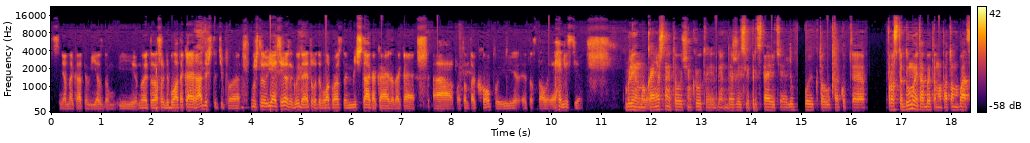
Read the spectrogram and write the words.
с неоднократным въездом. И, ну, это, на самом деле, была такая радость, что, типа, ну, что я серьезно говорю, до этого это была просто мечта какая-то такая. А потом так хоп, и это стало реальностью. Блин, ну, конечно, это очень круто. Даже если представить э, любой, кто вот так вот э, просто думает об этом, а потом бац,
